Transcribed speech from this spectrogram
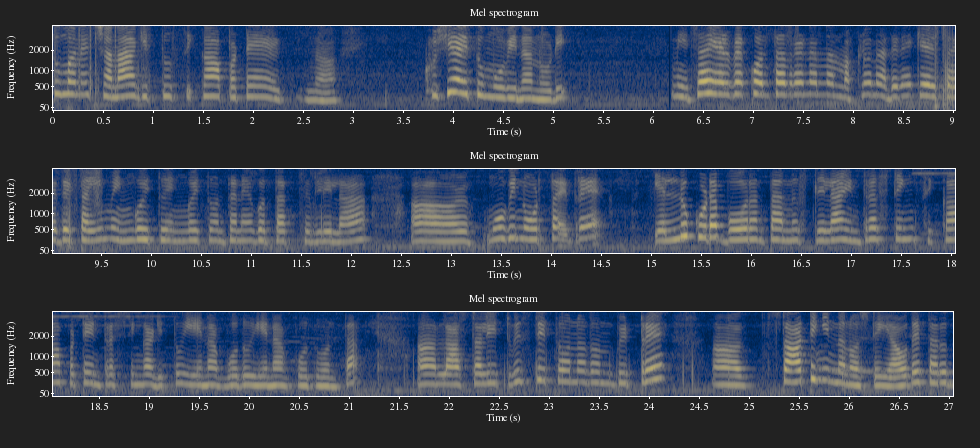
ತುಂಬಾ ಚೆನ್ನಾಗಿತ್ತು. ಸಿಕ್ಕಾಪಟ್ಟೆ ಖುಷಿಯಾಯಿತು ಮೂವಿನ ನೋಡಿ. ನಿಜ ಹೇಳಬೇಕು ಅಂತಂದರೆ ನಾನು ನನ್ನ ಮಕ್ಕಳನ್ನ ಅದನ್ನೇ ಕೇಳ್ತಾ ಇದ್ದೆ ಟೈಮ್ ಹೆಂಗೋಯ್ತು ಹೆಂಗೋಯ್ತು ಅಂತಲೇ ಗೊತ್ತಾಗ್ತಿರ್ಲಿಲ್ಲ. ಮೂವಿ ನೋಡ್ತಾ ಇದ್ದರೆ ಎಲ್ಲೂ ಕೂಡ ಬೋರ್ ಅಂತ ಅನ್ನಿಸ್ಲಿಲ್ಲ. ಇಂಟ್ರೆಸ್ಟಿಂಗ್ ಸಿಕ್ಕಾಪಟ್ಟೆ ಇಂಟ್ರೆಸ್ಟಿಂಗ್ ಆಗಿತ್ತು. ಏನಾಗ್ಬೋದು ಏನಾಗ್ಬೋದು ಅಂತ. ಲಾಸ್ಟಲ್ಲಿ ಟ್ವಿಸ್ಟ್ ಇತ್ತು ಅನ್ನೋದೊಂದು ಬಿಟ್ಟರೆ ಸ್ಟಾರ್ಟಿಂಗಿಂದನೂ ಅಷ್ಟೇ. ಯಾವುದೇ ಥರದ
